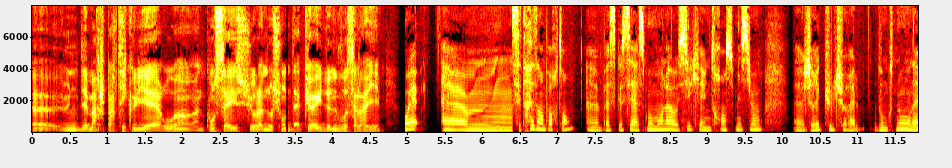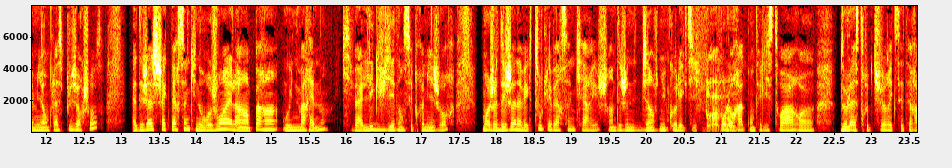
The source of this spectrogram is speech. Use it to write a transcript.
une démarche particulière particulière ou un, conseil sur la notion d'accueil de nouveaux salariés? Ouais, euh, c'est très important euh, parce que c'est à ce moment-là aussi qu'il y a une transmission, euh, je dirais, culturelle. Donc nous, on a mis en place plusieurs choses. déjà, chaque personne qui nous rejoint, elle a un parrain ou une marraine qui va l'aiguiller dans ses premiers jours. Moi, je déjeune avec toutes les personnes qui arrivent. Je fais un déjeuner de bienvenue collectif pour leur raconter l'histoire de la structure, etc.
